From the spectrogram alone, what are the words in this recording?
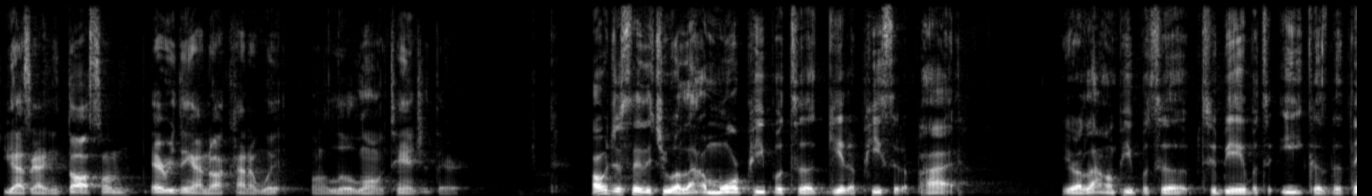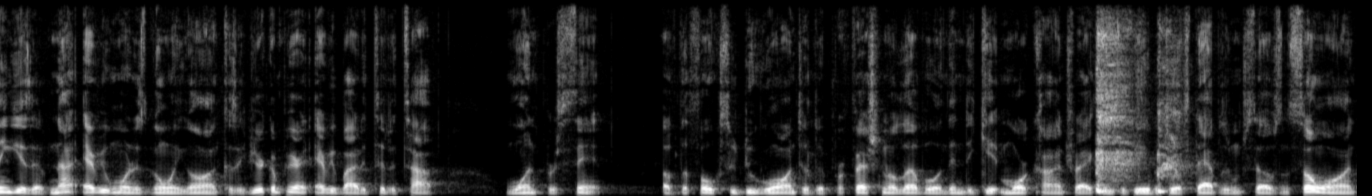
You guys got any thoughts on everything? I know I kind of went on a little long tangent there. I would just say that you allow more people to get a piece of the pie. You're allowing people to to be able to eat because the thing is, if not everyone is going on, because if you're comparing everybody to the top one percent of the folks who do go on to the professional level and then to get more contracts and to be able to establish themselves and so on.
